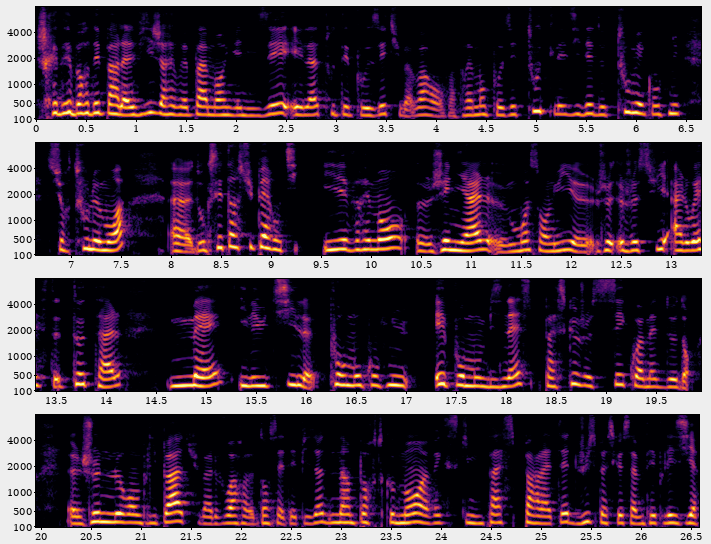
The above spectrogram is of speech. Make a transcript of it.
Je serais débordée par la vie, j'arriverais pas à m'organiser et là tout est posé. Tu vas voir, on va vraiment poser toutes les idées de tous mes contenus sur tout le mois. Euh, donc c'est un super outil. Il est vraiment euh, génial. Euh, moi sans lui, je, je suis à l'ouest total. Mais il est utile pour mon contenu et pour mon business parce que je sais quoi mettre dedans. Euh, je ne le remplis pas, tu vas le voir euh, dans cet épisode, n'importe comment avec ce qui me passe par la tête juste parce que ça me fait plaisir.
